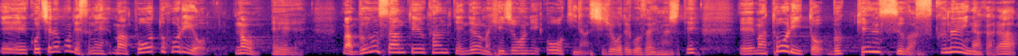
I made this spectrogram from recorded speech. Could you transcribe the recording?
でこちらもですね、まあ、ポートフォリオの、えーまあ、分散という観点ではまあ非常に大きな指標でございまして、えー、まあトーリーと物件数は少ないながら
